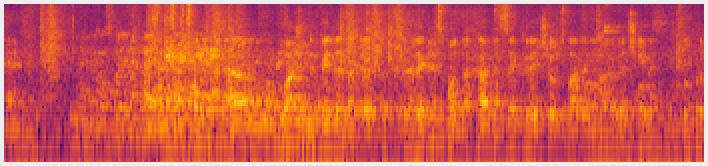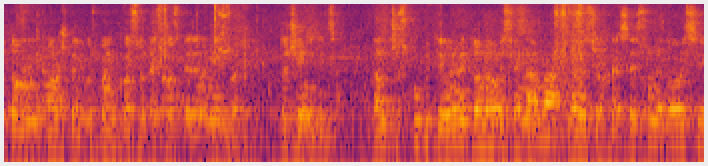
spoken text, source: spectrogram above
Ne, Možete pitati, dakle, rekli smo da HDZ kreće u slaganje nove većine. Suprotno ono što je gospodin Kosor rekao slijede nam izbor. To je činjenica. Da li će skupiti ili ne, to ne ovisi o nama, ne ovisi o HSS-u, nego ovisi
